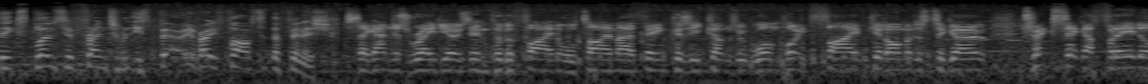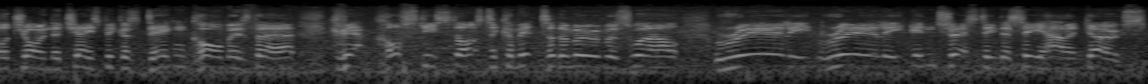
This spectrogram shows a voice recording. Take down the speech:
the explosive Frenchman is very, very fast at the finish. Sagan just radios in for the final time, I think, because he comes with 1.5 kilometres to go. Trek Segafredo joined the chase because Degenkolb is there. Kwiatkowski starts to commit to the move as well. Really, really interesting to see how it goes.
